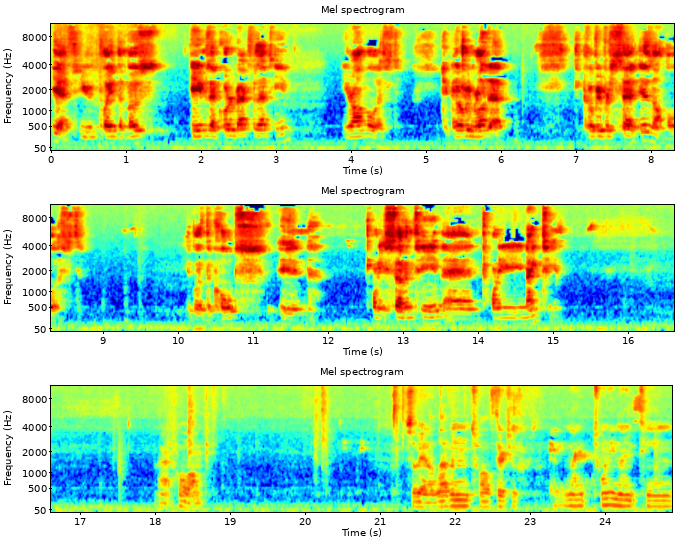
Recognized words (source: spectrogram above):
yeah, if you played the most games at quarterback for that team, you're on the list. Jacoby Brissett. Kobe Brissett is on the list. He led the Colts in 2017 and 2019. All right, hold on. So we had 11, 12, 13, 9, 2019,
